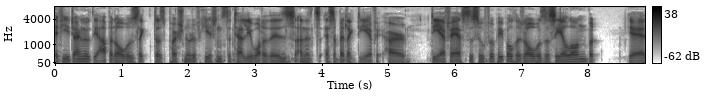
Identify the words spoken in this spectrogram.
if you download the app, it always like does push notifications to tell you what it is, and it's it's a bit like DF or DFS, the sofa people. There's always a sale on, but yeah,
